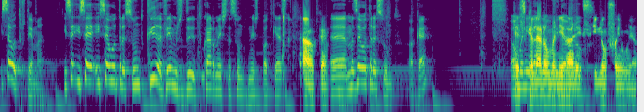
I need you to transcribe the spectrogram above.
Isso é outro tema. Isso é, isso é, isso é outro assunto que havemos de tocar neste assunto, neste podcast. Ah, ok. Uh, mas é outro assunto, ok? A se calhar é a um humanidade em videojogo- si não foi um erro.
